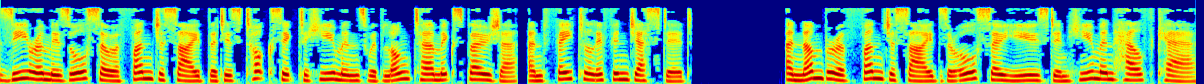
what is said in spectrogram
Ziram is also a fungicide that is toxic to humans with long-term exposure, and fatal if ingested. A number of fungicides are also used in human health care.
